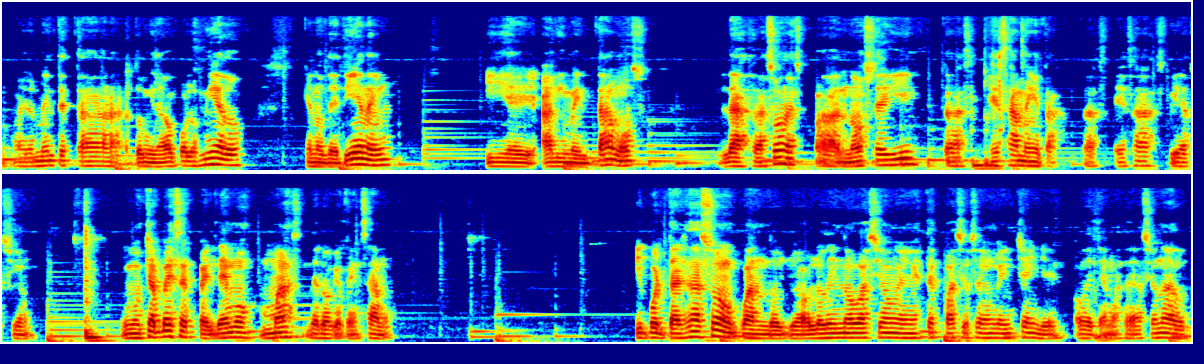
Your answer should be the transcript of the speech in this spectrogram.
Mayormente está dominado por los miedos que nos detienen y eh, alimentamos las razones para no seguir tras esa meta, tras esa aspiración. Y muchas veces perdemos más de lo que pensamos. Y por tal razón, cuando yo hablo de innovación en este espacio según Game Changer o de temas relacionados,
